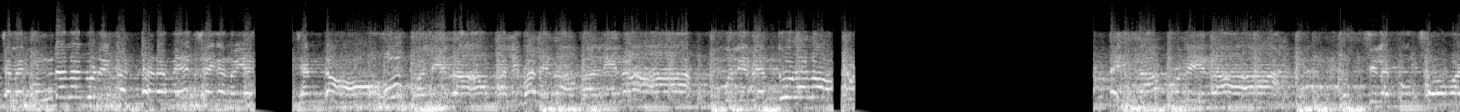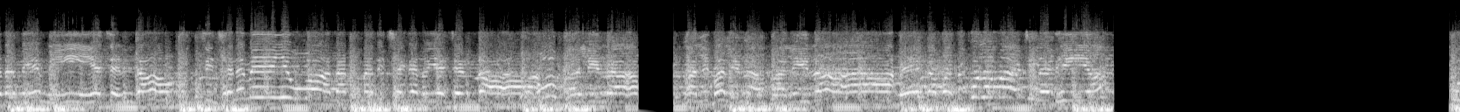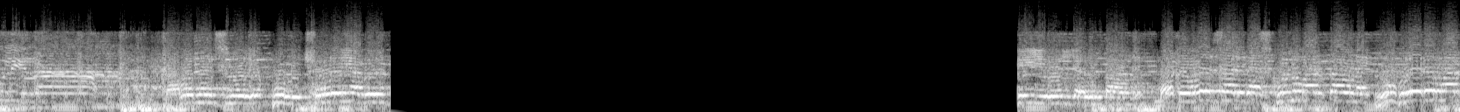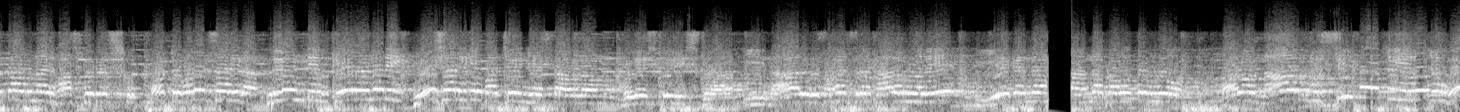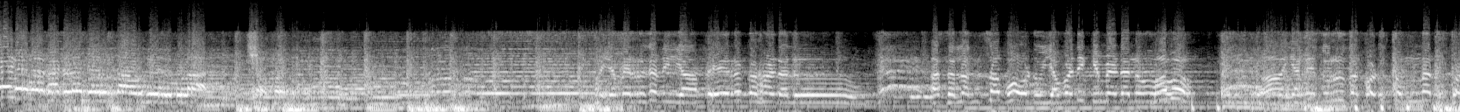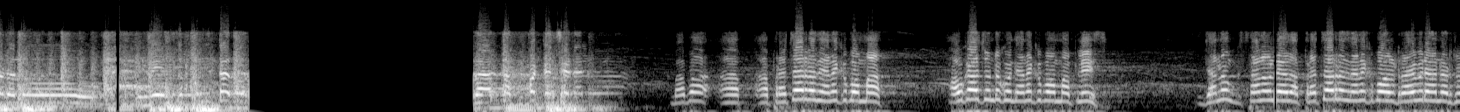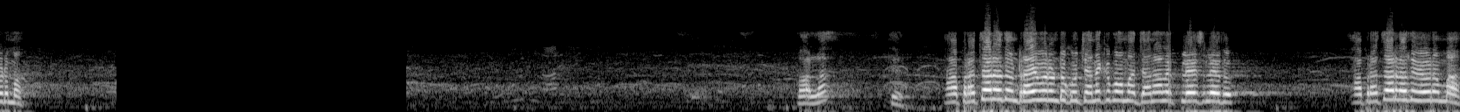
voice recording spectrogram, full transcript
ఎజెండా జనగుండల గుడి కట్టడమే జగను ఎజెండా. బలిరా బలి బలిరా. బలిరా పులి వెందులలో పులిరా? కుర్చీల కూర్చోవడమే మీ ఎజెండా. కుర్చీ జనమే ఇవ్వాలన్నది జగను ఎజెండా. గవర్నెన్స్లో ఎప్పుడు చూడని అభివృద్ధి ఈ రోజు జరుగుతా ఉంది. మొట్టమొదటిసారిగా స్కూళ్ళు మారుతా ఉన్నాయి. గ్రూప్ రేడర్ మారుతా ఉన్నాయి. హాస్పిటల్స్ మొట్టమొదటిసారిగా ప్రివెంటివ్ కేర్ అన్నది దేశానికే పరిచయం చేస్తా ఉన్నాం. పోలీస్ క్లినిక్స్ ద్వారా. ఈ నాలుగు సంవత్సరాల కాలంలోనే ఏకంగా అన్న ప్రభుత్వంలో మరో నాలుగు సీపోర్ట్లు ఈ రోజు వేగంగా కట్టడం జరుగుతా ఉంది అని కూడా చెప్పండి. భయమెరుగని ఆ పేరుకు హడలు అసలంచబోడు ఎవడికి మెడలు? ఆయనెదురుగా కొడుతున్నారు తొడలు వేసుకుంటారు. రా తప్పక చెడలు. బాబా ఆ- ఆ ప్రచారం వెనక బొమ్మ. అవకాశం ఉంటే కొంచెం వెనక బొమ్మ ప్లీజ్. జనం స్థలం లేదా ప్రచారం వెనకపోవాలి. డ్రైవర్ అన్నాడు చూడమ్మా. వాళ్ళ ఆ ప్రచారథం డ్రైవర్ ఉంటూ కొంచెం వెనకపోమ్మా. బొమ్మ జనాలకు ప్లేస్ లేదు. ఆ ప్రచారం ఎవరమ్మా?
